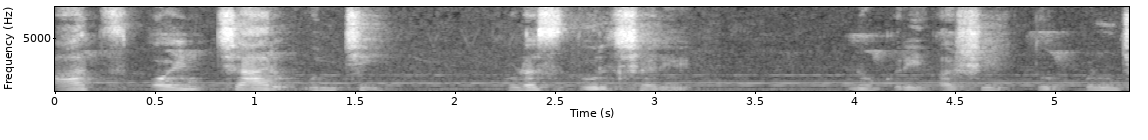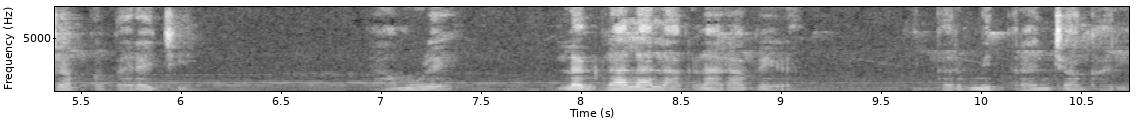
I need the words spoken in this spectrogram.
पाच पॉईंट चार उंची थोडं स्थूल शरीर नोकरी अशी तुटपुंच्या पगाराची त्यामुळे लग्नाला लागणारा वेळ इतर मित्रांच्या घरी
